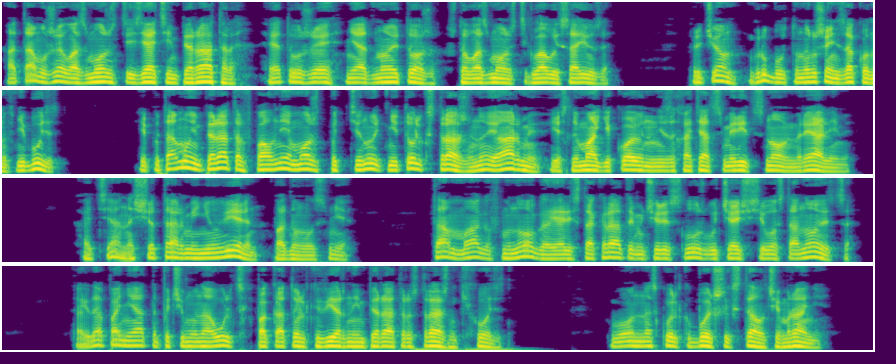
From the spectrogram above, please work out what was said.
А там уже возможности взять императора, это уже не одно и то же, что возможности главы Союза. Причем грубого-то нарушения законов не будет. И потому император вполне может подтянуть не только стражи, но и армию, если маги Ковина не захотят смириться с новыми реалиями. Хотя насчет армии не уверен, подумалось мне. Там магов много, и аристократами через службу чаще всего становятся. Тогда понятно, почему на улицах пока только верные императору стражники ходят. Вон насколько больше их стало, чем ранее.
